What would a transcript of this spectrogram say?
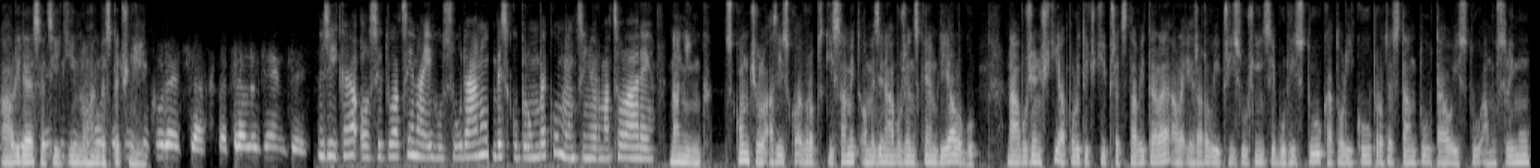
a lidé se cítí mnohem bezpečněji. Říká o situaci na jihu Súdánu biskup Rumbeku Monsignor Macolari. Ning skončil azijsko-evropský summit o mezináboženském dialogu. Náboženští a političtí představitelé, ale i řadoví příslušníci buddhistů, katolíků, protestantů, taoistů a muslimů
